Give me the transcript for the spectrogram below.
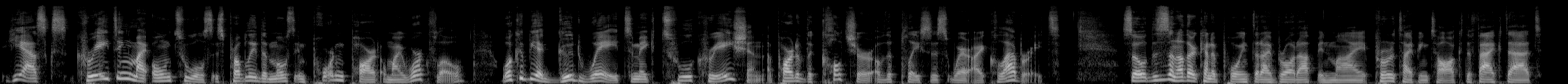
he asks Creating my own tools is probably the most important part of my workflow. What could be a good way to make tool creation a part of the culture of the places where I collaborate? So, this is another kind of point that I brought up in my prototyping talk the fact that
